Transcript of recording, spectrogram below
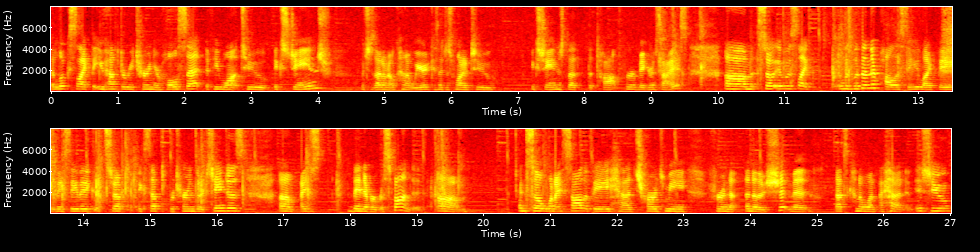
It looks like that you have to return your whole set if you want to exchange, which is, I don't know, kind of weird because I just wanted to exchange the, the top for a bigger size. Um, so it was like, it was within their policy, like they, they say they accept, accept returns or exchanges. Um, I just, they never responded. Um, and so when I saw that they had charged me for an another shipment, that's kind of when I had an issue.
